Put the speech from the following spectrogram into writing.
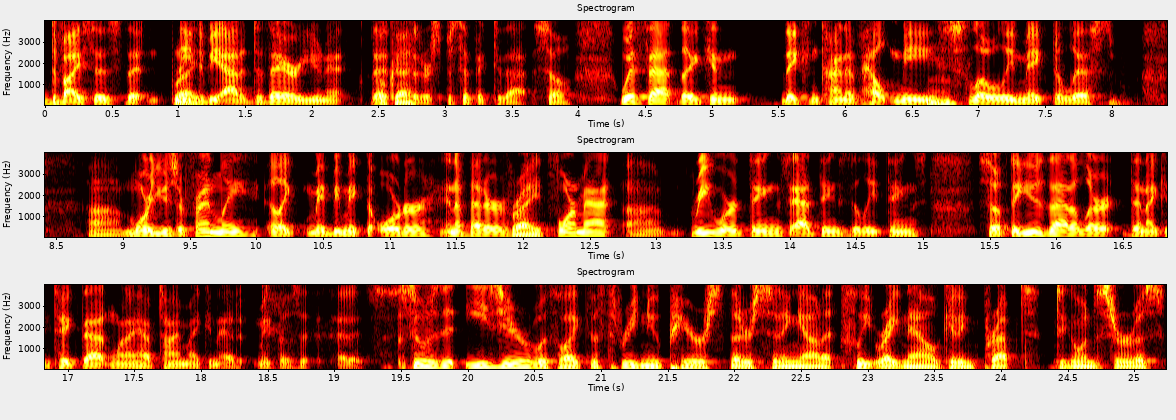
devices that Right. need to be added to their unit that, Okay. that are specific to that. So with that, they can they can kind of help me Mm-hmm. slowly make the list. Uh, more user friendly, like maybe make the order in a better Right. format, uh, reword things, add things, delete things. So if they use that alert, then I can take that, and when I have time, I can edit, make those edits. So is it easier with like the three new Pierce that are sitting out at Fleet right now, getting prepped to go into service,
